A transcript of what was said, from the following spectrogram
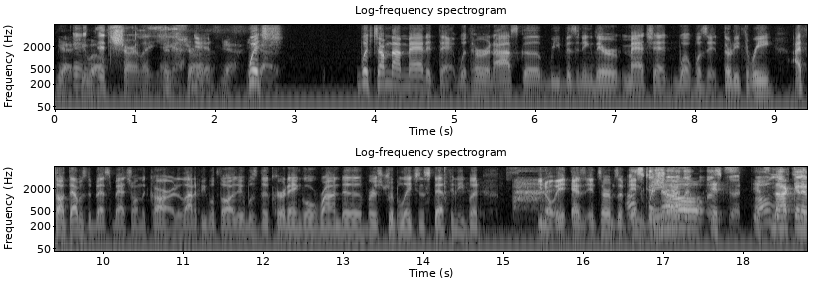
Yeah, she It- will. it's Charlotte. Yeah, It's yeah. Charlotte. Yeah, you got Which, it. Which I'm not mad at that. With her and Asuka revisiting their match at what was it, 33? I thought that was the best match on the card. A lot of people thought it was the Kurt Angle Ronda versus Triple H and Stephanie, but you know, it, as in terms of in Asuka ring, Charlotte No, was it's good. it's All not gonna.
